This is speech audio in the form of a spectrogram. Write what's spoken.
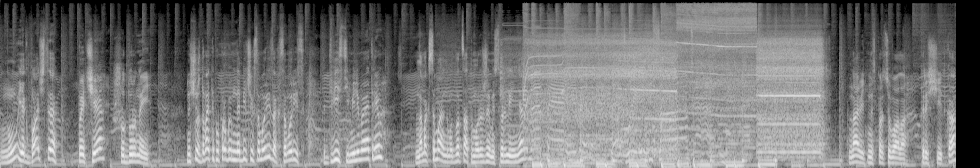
Ну, як бачите, пече, що дурний. Ну що ж, давайте попробуємо на більших саморізах. Саморіз 200 мм на максимальному 20 режимі сверління. Навіть не спрацювала трещітка.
